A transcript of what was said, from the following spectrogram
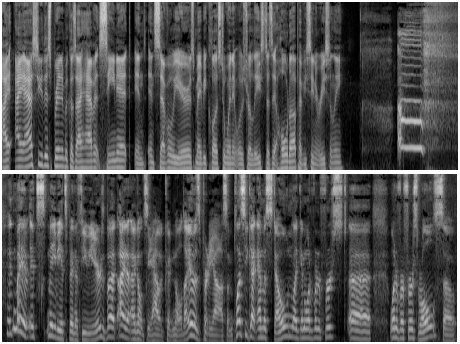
I, I asked you this, Brendan, because I haven't seen it in, in several years, maybe close to when it was released. Does it hold up? Have you seen it recently? Uh, it may have, it's maybe it's been a few years, but I, I don't see how it couldn't hold. It was pretty awesome. Plus, you got Emma Stone like in one of her first uh one of her first roles. So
